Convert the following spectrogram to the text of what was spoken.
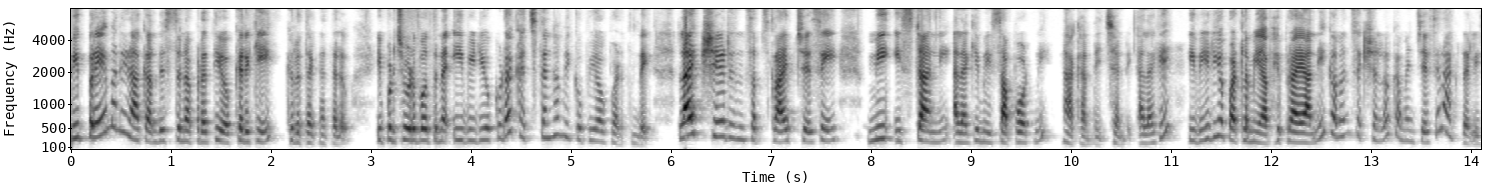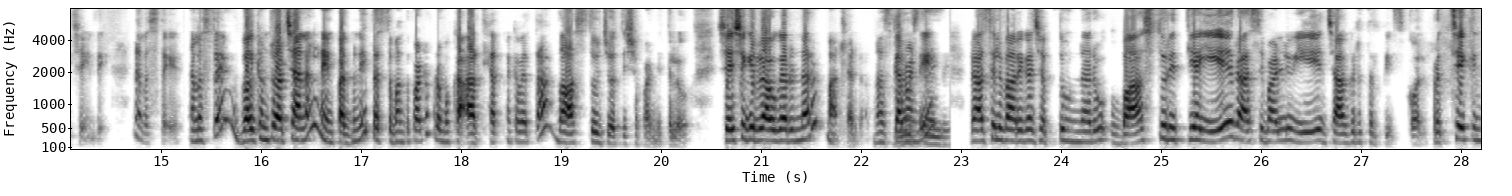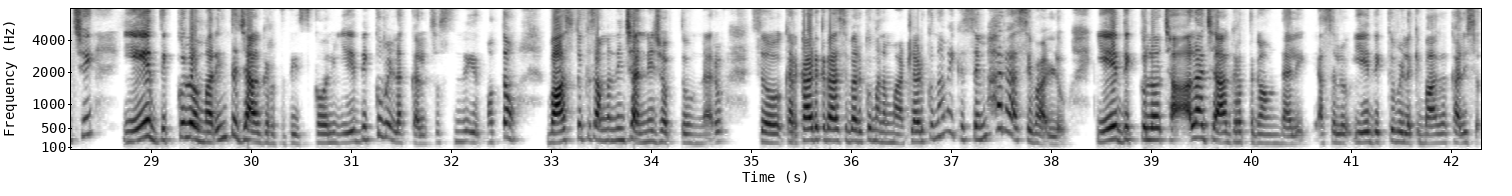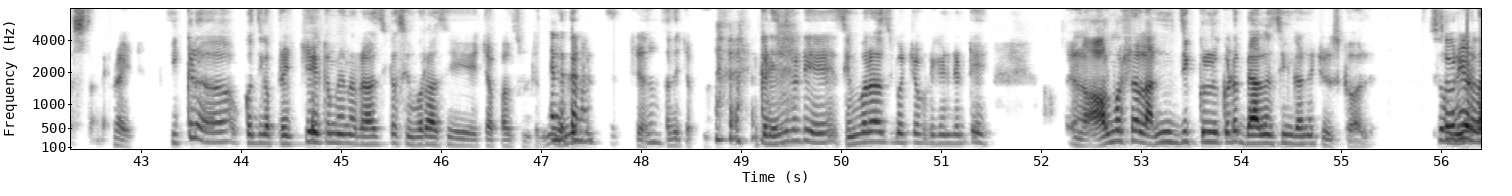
మీ ప్రేమని నాకు అందిస్తున్న ప్రతి ఒక్కరికి కృతజ్ఞతలు. ఇప్పుడు చూడబోతున్న ఈ వీడియో కూడా ఖచ్చితంగా మీకు ఉపయోగపడుతుంది. లైక్ షేర్ అండ్ సబ్స్క్రైబ్ చేసి మీ ఇష్టాన్ని అలాగే మీ సపోర్ట్ని నాకు అందించండి. అలాగే ఈ వీడియో పట్ల మీ అభిప్రాయాన్ని కమెంట్ సెక్షన్లో కమెంట్ చేసి నాకు తెలియజేయండి నమస్తే. నమస్తే. వెల్కమ్ టు అవర్ ఛానల్ నేను పద్మిని. ప్రస్తుతంతో పాటు ప్రముఖ ఆధ్యాత్మికవేత్త వాస్తు జ్యోతిష పండితులు శేషగిరిరావు గారు ఉన్నారు. మాట్లాడదాం. నమస్కారం అండి. రాశుల వారిగా చెప్తూ ఉన్నారు వాస్తు రీత్యా ఏ రాశి వాళ్ళు ఏ జాగ్రత్తలు తీసుకోవాలి? ప్రత్యేకించి ఏ దిక్కులో మరింత జాగ్రత్త తీసుకోవాలి. ఏ దిక్కు వీళ్ళకి కలిసి వస్తుంది మొత్తం వాస్తుకు సంబంధించి అన్ని చెప్తూ ఉన్నారు. సో కర్కాటక రాశి వరకు మనం మాట్లాడుకున్నాం ఇక సింహ రాశి వాళ్ళు ఏ దిక్కులో చాలా జాగ్రత్తగా ఉండాలి? అసలు ఏ దిక్కు వీళ్ళకి బాగా కలిసి వస్తుంది ఇక్కడ కొద్దిగా ప్రత్యేకమైన రాశిగా సింహరాశి చెప్పాల్సి ఉంటుంది. అదే చెప్తున్నా. ఇక్కడ ఎందుకంటే సింహరాశికి వచ్చేప్పటికి ఏంటంటే ఆల్మోస్ట్ ఆల్ అన్ని దిక్కుల్ని కూడా బ్యాలెన్సింగ్ గానే చూసుకోవాలి. సూర్యుడు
